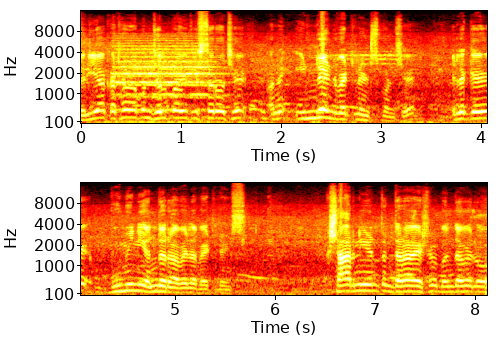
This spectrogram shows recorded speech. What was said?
દરિયાકાંઠાના પણ જલપાયુ વિસ્તારો છે અને ઇનલેન્ડ વેટલેન્ડ્સ પણ છે. એટલે કે ભૂમિની અંદર આવેલા વેટલેન્ડ્સ. ક્ષાર નિયંત્રણ ધારા હેઠળ બંધાવેલો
